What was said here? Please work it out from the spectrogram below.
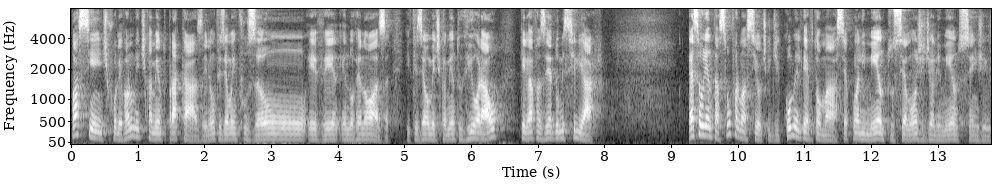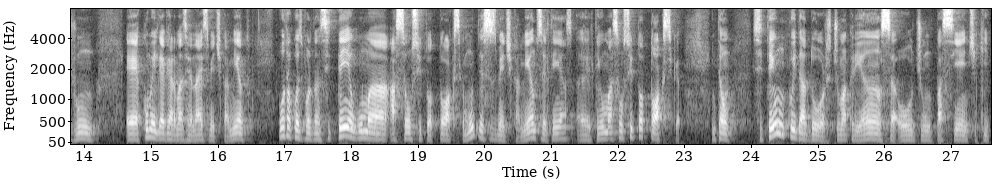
paciente for levar um medicamento para casa e não fizer uma infusão endovenosa e fizer um medicamento via oral, que ele vai fazer é domiciliar. Essa orientação farmacêutica de como ele deve tomar, se é com alimentos, se é longe de alimentos, se é em jejum, é, como ele deve armazenar esse medicamento. Outra coisa importante, se tem alguma ação citotóxica, muitos desses medicamentos ele tem, ele tem uma ação citotóxica. Então, se tem um cuidador de uma criança ou de um paciente que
